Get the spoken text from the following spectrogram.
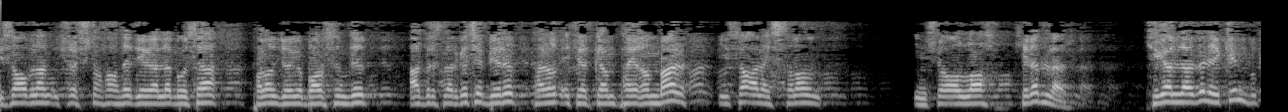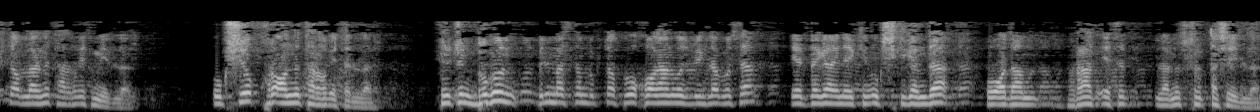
Iso bilan uchrashishni xohlaydiganlar bo'lsa falon joyga borsin deb adreslargacha berib targ'ib etayotgan payg'ambar iso alayhissalom inshaalloh keladilar. Kelganlarida lekin bu kitoblarni targ'ib etmaydilar. U kishi qur'onni targ'ib etadilar. Shuning uchun bugun bilmasdan bu kitobni o'qib olgan o'zbeklar bo'lsa ertaga keyin u kishi kelganda u odam rad etib ularni surib tashlaydilar.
